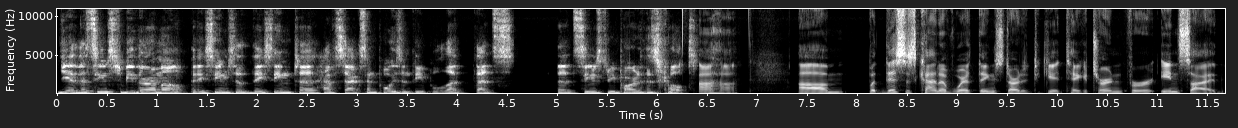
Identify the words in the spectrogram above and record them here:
Yeah, that seems to be their mo. They seem to they seem to have sex and poison people. That that's that seems to be part of this cult. Uh huh. Um, but this is kind of where things started to get take a turn for inside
